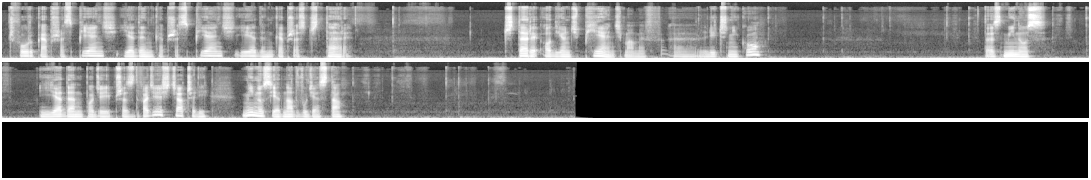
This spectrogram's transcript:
czwórkę przez 5, jedynkę przez 5 i jedynkę przez 4. 4 odjąć 5 mamy w e, liczniku. To jest minus 1 podzielić przez 20, czyli minus 1 dwudziesta.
